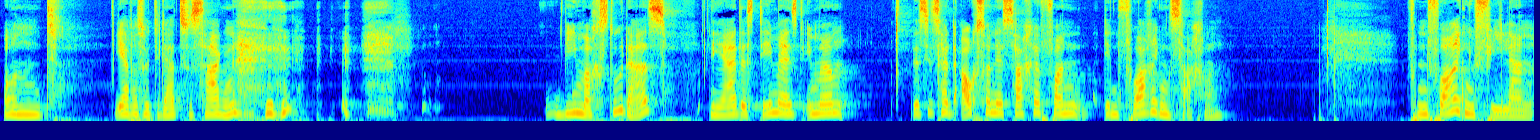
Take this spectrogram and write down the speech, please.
Und ja, was wollte ich dazu sagen? Wie machst du das? Ja, das Thema ist immer, das ist halt auch so eine Sache von den vorigen Sachen, von den vorigen Fehlern.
